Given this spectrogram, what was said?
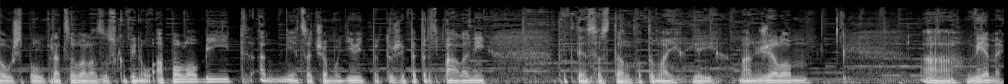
už spolupracovala so skupinou Apollo Beat a nie sa čomu diviť, pretože Petr Spálený tak ten sa stal potom aj jej manželom a vieme,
